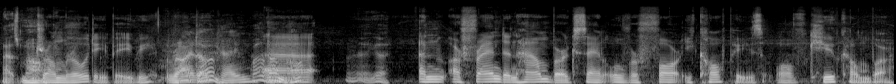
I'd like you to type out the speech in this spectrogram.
That's Mark. drum roadie, baby. right, well done. okay. Well done, Uh, Mark. There you go. And our friend in Hamburg sent over 40 copies of Cucumber,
